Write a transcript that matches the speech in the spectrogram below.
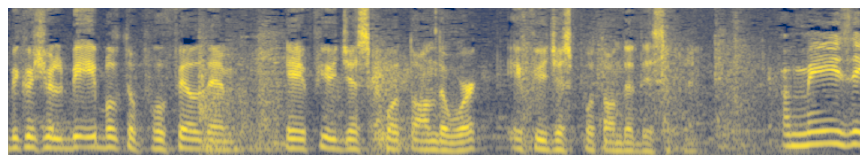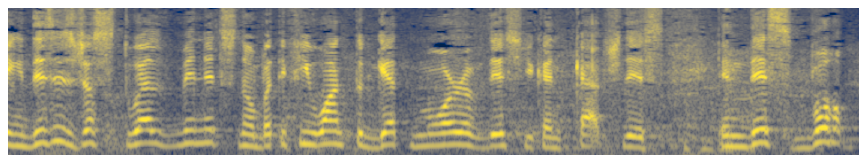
because you'll be able to fulfill them if you just put on the work, if you just put on the discipline. Amazing. This is just 12 minutes, no? But if you want to get more of this, you can catch this in this book.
